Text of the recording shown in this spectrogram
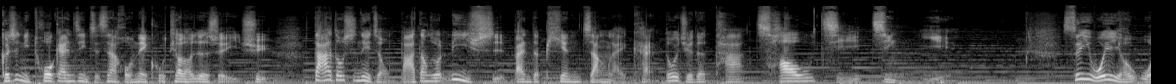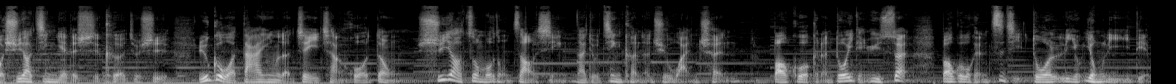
可是你脱干净，只剩下红内裤，跳到热水里去，大家都是那种把它当做历史般的篇章来看，都会觉得他超级敬业。所以我也有我需要敬业的时刻，就是如果我答应了这一场活动需要做某种造型，那就尽可能去完成，包括可能多一点预算，包括我可能自己多利用用力一点。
